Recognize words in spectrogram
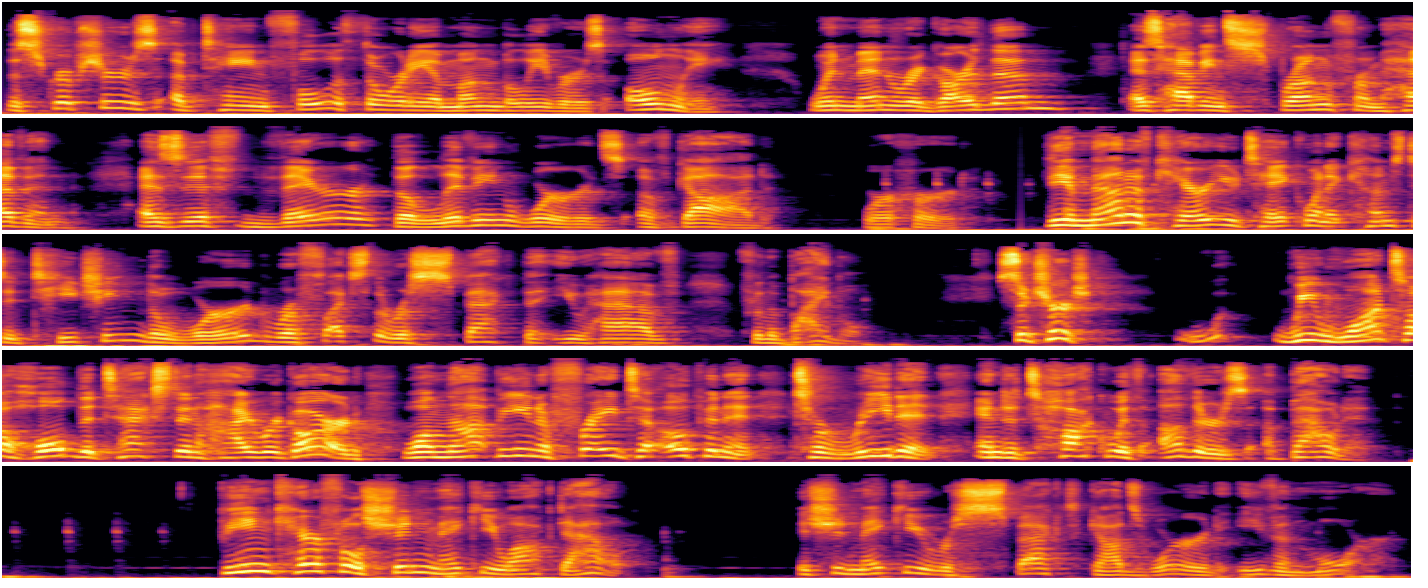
The scriptures obtain full authority among believers only when men regard them as having sprung from heaven, as if there the living words of God were heard. The amount of care you take when it comes to teaching the word reflects the respect that you have for the Bible. So, church, we want to hold the text in high regard while not being afraid to open it, to read it, and to talk with others about it. Being careful shouldn't make you opt out. It should make you respect God's word even more.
